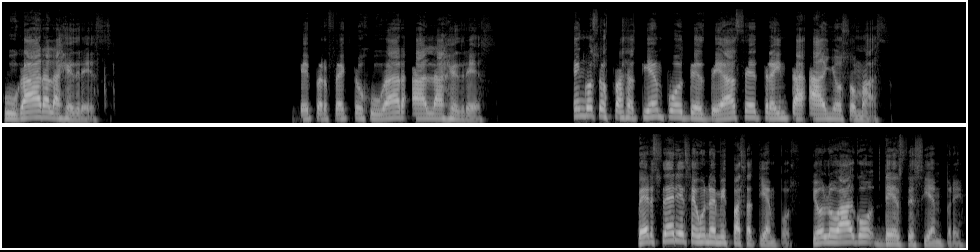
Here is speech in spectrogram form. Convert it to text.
jugar al ajedrez. Ok, perfecto, jugar al ajedrez. Tengo esos pasatiempos desde hace 30 años o más. Ver series es uno de mis pasatiempos. Yo lo hago desde siempre.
